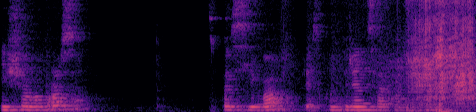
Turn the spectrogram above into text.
Еще вопросы? Спасибо. Пресс-конференция окончена.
